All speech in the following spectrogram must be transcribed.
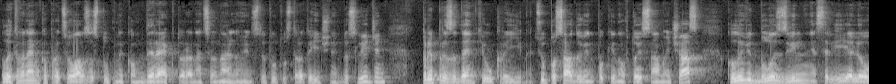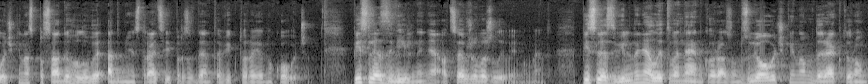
Литвиненко працював заступником директора Національного інституту стратегічних досліджень при президенті України. Цю посаду він покинув в той самий час, коли відбулось звільнення Сергія Льовочкіна з посади голови адміністрації президента Віктора Януковича. Після звільнення, оце вже важливий момент. Після звільнення Литвиненко разом з Льовочкіном, директором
